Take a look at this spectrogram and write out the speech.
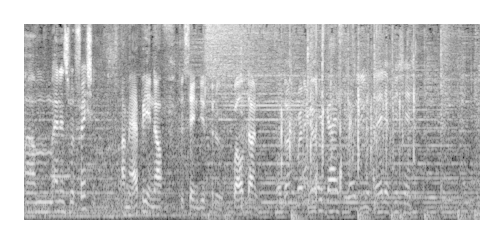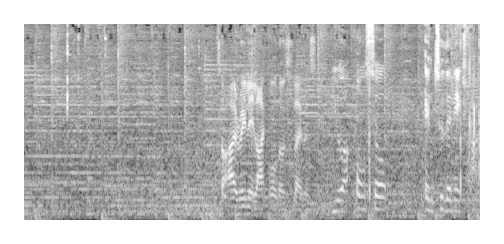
um, and it's refreshing. I'm happy enough to send you through. Well done. Well done. Very good. guys. I really appreciate it. So I really like all those flavors. You are also into the next round.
